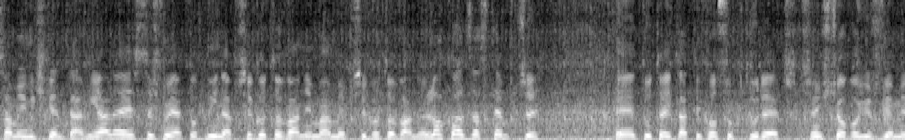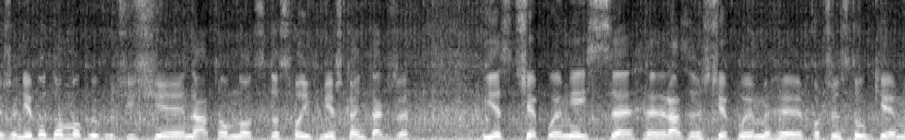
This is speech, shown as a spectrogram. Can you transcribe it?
samymi świętami, ale jesteśmy jako gmina przygotowani, mamy przygotowany lokal zastępczy. E, Tutaj dla tych osób, które częściowo już wiemy, że nie będą mogły wrócić e, na tą noc do swoich mieszkań, także jest ciepłe miejsce e, razem z ciepłym poczęstunkiem,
